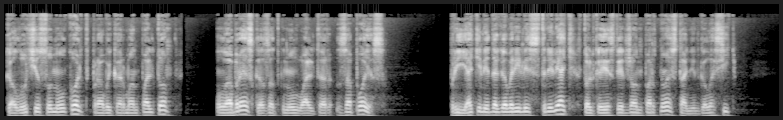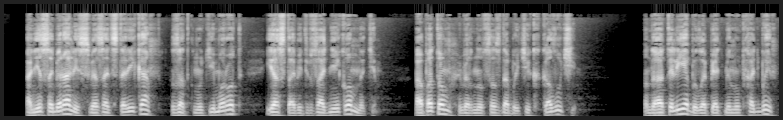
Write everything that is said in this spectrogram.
Калучи сунул кольт в правый карман пальто. Лабреско заткнул Вальтер за пояс. Приятели договорились стрелять, только если Джон Портной станет голосить. Они собирались связать старика, заткнуть ему рот и оставить в задней комнате, а потом вернуться с добычей к Калучи. До ателье было пять минут ходьбы —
